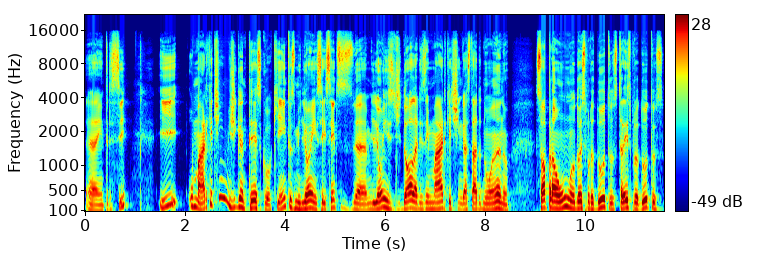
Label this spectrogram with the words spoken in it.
é, entre si. E o marketing gigantesco, 500 milhões, 600 é, milhões de dólares em marketing gastado no ano só para um ou dois produtos, três produtos,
